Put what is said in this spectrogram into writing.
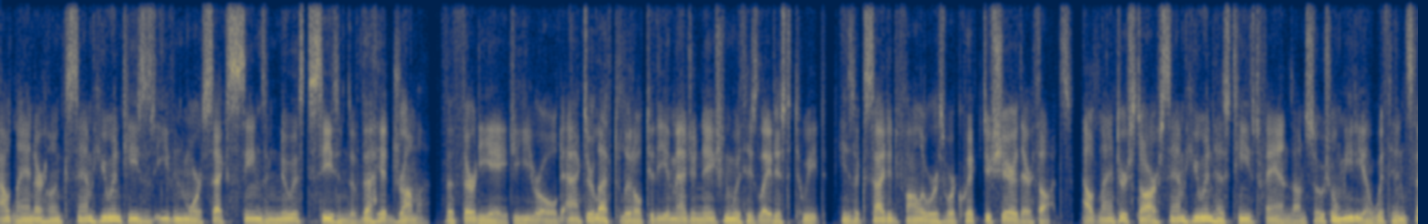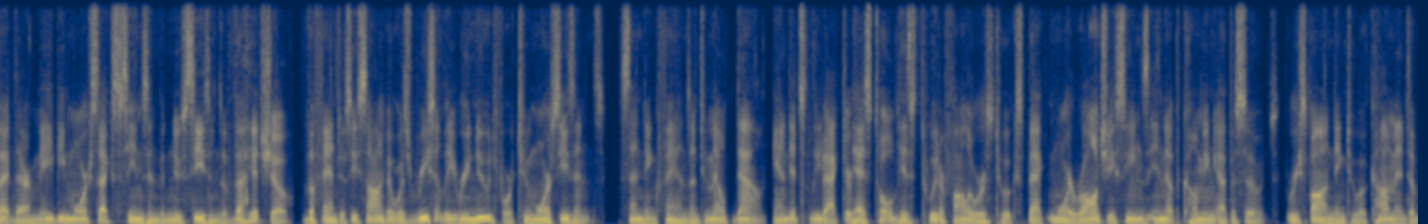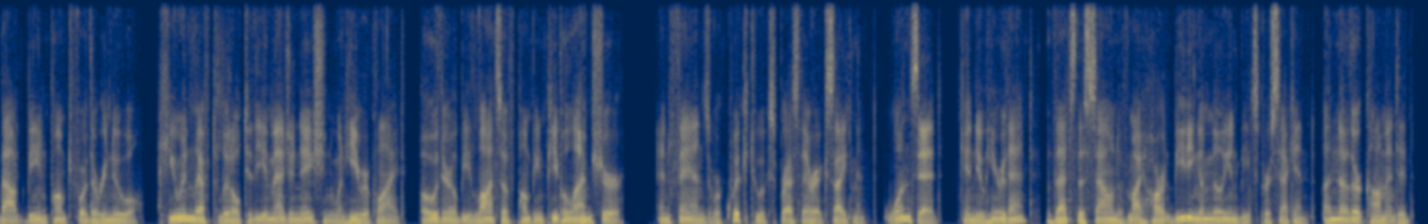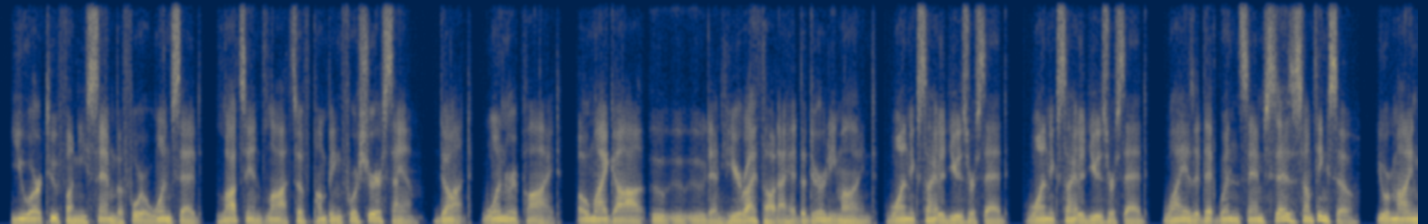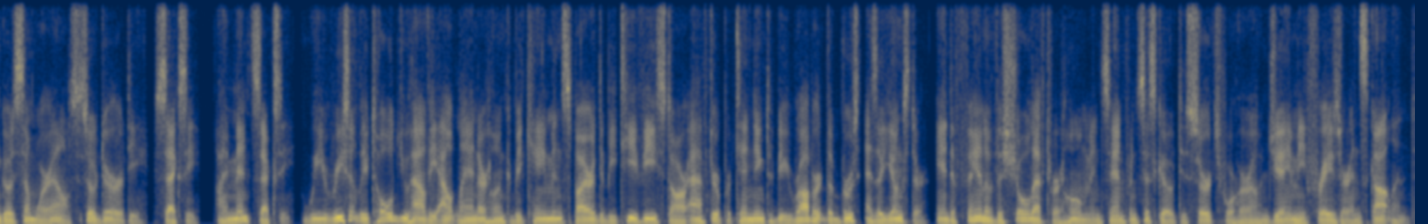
Outlander hunk Sam Heughan teases even more sex scenes in newest seasons of the hit drama. The 38-year-old actor left little to the imagination with his latest tweet. His excited followers were quick to share their thoughts. Outlander star Sam Heughan has teased fans on social media with hints that there may be more sex scenes in the new seasons of the hit show. The fantasy saga was recently renewed for two more seasons, sending fans into meltdown. And its lead actor has told his Twitter followers to expect more raunchy scenes in upcoming episodes. Responding to a comment about being pumped for the renewal, Heughan left little to the imagination when he replied, Oh there'll be lots of pumping people I'm sure. And fans were quick to express their excitement. One said, can you hear that? That's the sound of my heart beating a million beats per second. Another commented, you are too funny Sam before one said, lots and lots of pumping for sure Sam. Dot. One replied, oh my god ooh ooh ooh and here I thought I had the dirty mind. One excited user said, one excited user said, why is it that when Sam says something so, your mind goes somewhere else so dirty? Sexy. I meant sexy. We recently told you how the Outlander hunk became inspired to be TV star after pretending to be Robert the Bruce as a youngster. And a fan of the show left her home in San Francisco to search for her own Jamie Fraser in Scotland.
